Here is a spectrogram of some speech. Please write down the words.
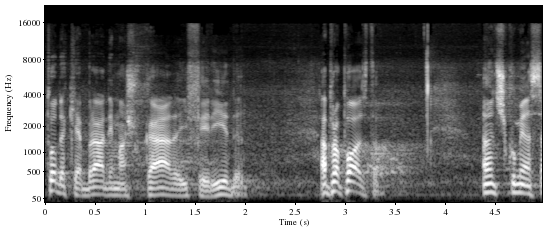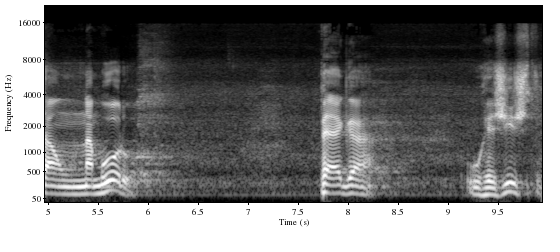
toda quebrada e machucada e ferida. A propósito, antes de começar um namoro, pega o registro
